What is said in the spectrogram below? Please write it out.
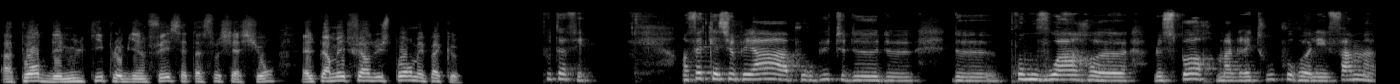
apporte des multiples bienfaits. Cette association, elle permet de faire du sport, mais pas que. Tout à fait. En fait, Cassiopeia a pour but de, promouvoir euh, le sport, malgré tout, pour les femmes,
